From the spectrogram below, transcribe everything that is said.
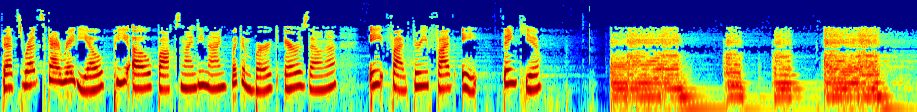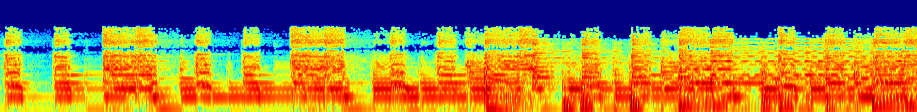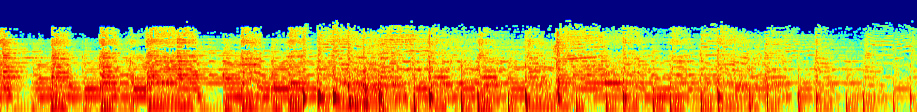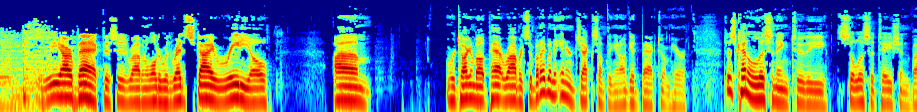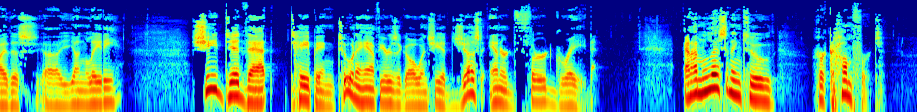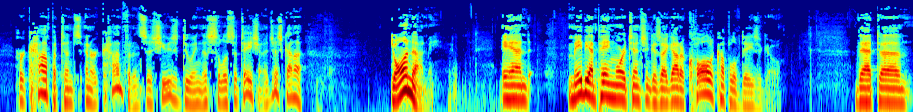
That's Red Sky Radio, P.O. Box 99, Wickenburg, Arizona 85358. Thank you. We are back. This is Robin Walter with Red Sky Radio. Um, we're talking about Pat Robertson, but I'm going to interject something and I'll get back to him here. Just kind of listening to the solicitation by this uh, young lady. She did that taping two and a half years ago when she had just entered third grade. And I'm listening to her comfort her competence and her confidence as she was doing this solicitation. It just kind of dawned on me. And maybe I'm paying more attention because I got a call a couple of days ago that um,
